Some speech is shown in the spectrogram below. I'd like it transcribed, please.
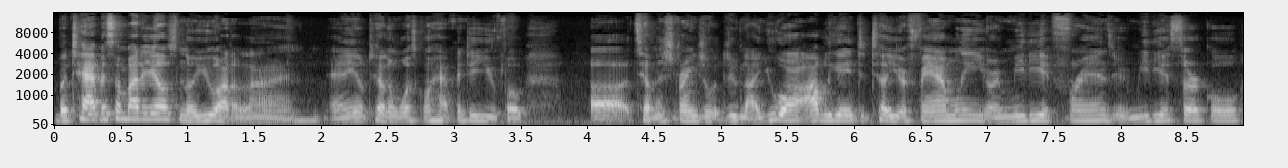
But tapping somebody else, no, you out of line. And you know, telling what's going to happen to you for uh, telling strangers what to do. Now, you are obligated to tell your family, your immediate friends, your immediate circle,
